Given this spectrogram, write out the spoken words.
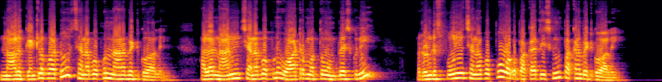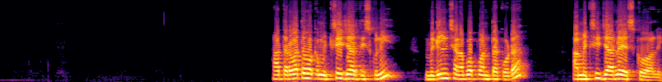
నాలుగు గంటల పాటు శనగపప్పును నానబెట్టుకోవాలి. అలా నానిన శనగపప్పును వాటర్ మొత్తం వంపేసుకుని రెండు స్పూన్లు శనగపప్పు ఒక పక్క తీసుకుని పక్కన పెట్టుకోవాలి. ఆ తర్వాత ఒక మిక్సీ జార్ తీసుకుని మిగిలిన శనగపప్పు అంతా కూడా ఆ మిక్సీ జార్లో వేసుకోవాలి.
